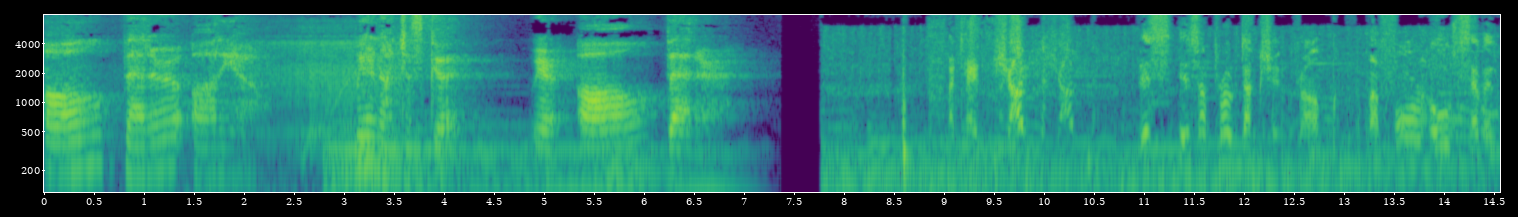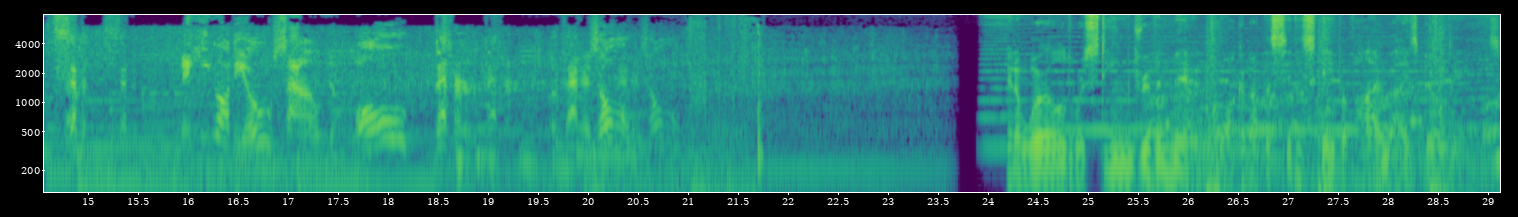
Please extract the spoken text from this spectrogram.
All better audio. We're not just good, we're all better. Attention! This is a production from the 40777, making audio sound all better. better. That is all. In a world where steam driven men walk about the cityscape of high rise buildings,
